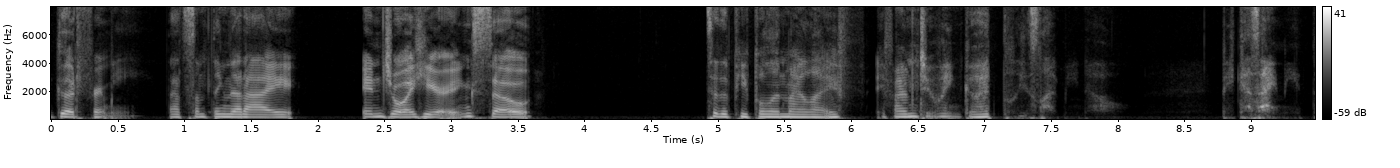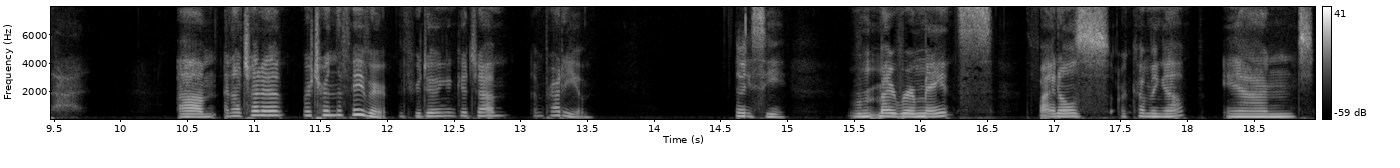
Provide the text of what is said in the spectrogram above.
good for me. That's something that I enjoy hearing. So to the people in my life, if I'm doing good, please let me know because I need that. Um, and I'll try to return the favor. If you're doing a good job, I'm proud of you let me see. My roommates finals are coming up, and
